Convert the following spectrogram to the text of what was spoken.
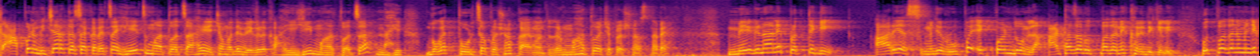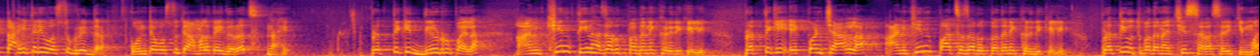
तर आपण विचार कसा करायचा? हेच महत्त्वाचं आहे. याच्यामध्ये वेगळं काहीही महत्त्वाचं नाही. बघत पुढचा प्रश्न काय म्हणतो. तर महत्त्वाचे प्रश्न असणार आहे. मेघनाने प्रत्येकी आर एस म्हणजे रुपये एक पॉईंट दोनला आठ हजार उत्पादने खरेदी केली. उत्पादने म्हणजे काहीतरी वस्तू गृहित धरा कोणत्या वस्तू ते आम्हाला काही गरज नाही. प्रत्येकी दीड रुपयाला आणखीन तीन हजार उत्पादने खरेदी केली. प्रत्येकी एक पॉईंट चारला आणखीन पाच हजार उत्पादने खरेदी केली. प्रति उत्पादनाची सरासरी किंमत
